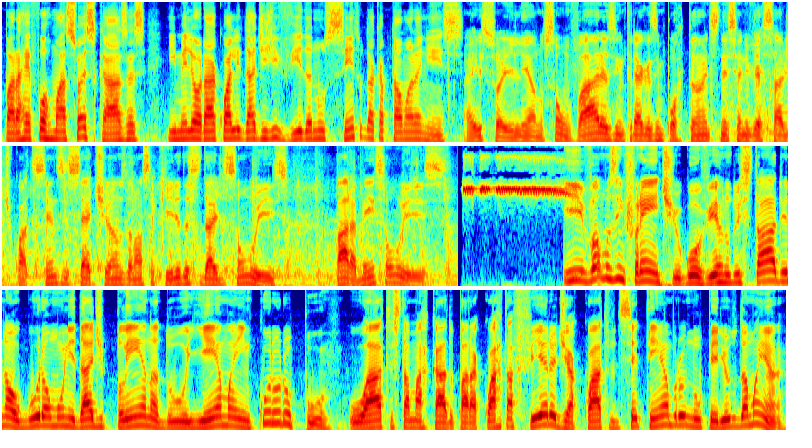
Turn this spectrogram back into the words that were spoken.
para reformar suas casas e melhorar a qualidade de vida no centro da capital maranhense. É isso aí, Leandro. São várias entregas importantes nesse aniversário de 407 anos da nossa querida cidade de São Luís. Parabéns, São Luís. E vamos em frente. O governo do estado inaugura uma unidade plena do IEMA em Cururupu. O ato está marcado para quarta-feira, dia 4 de setembro, no período da manhã.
